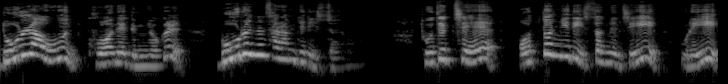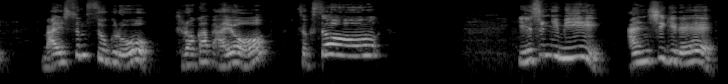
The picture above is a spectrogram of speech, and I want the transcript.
놀라운 구원의 능력을 모르는 사람들이 있어요. 도대체 어떤 일이 있었는지 우리 말씀 속으로 들어가 봐요. 쏙쏙. 예수님이 안식일에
